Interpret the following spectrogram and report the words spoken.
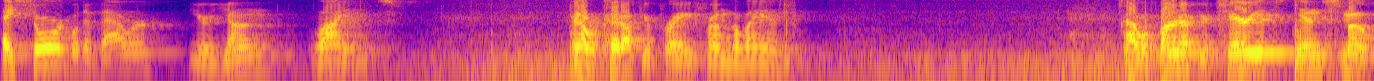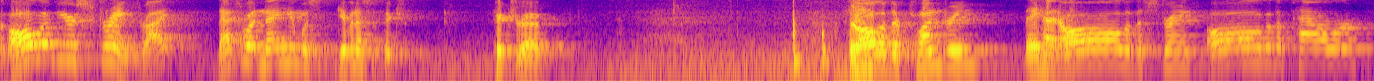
a sword will devour your young lions, and I will cut off your prey from the land. I will burn up your chariots in smoke. All of your strength, right? That's what Nahum was giving us a picture, picture of. Through all of their plundering, They had all of the strength, all of the power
